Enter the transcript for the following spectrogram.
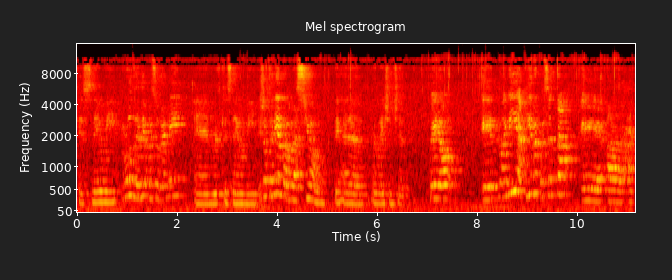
kissed Naomi, Ruth le dio un beso a Noemí. and Ruth kissed Naomi. Ellos tenían una relación. They had a relationship. Pero eh, Noemí aquí representa eh, a,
